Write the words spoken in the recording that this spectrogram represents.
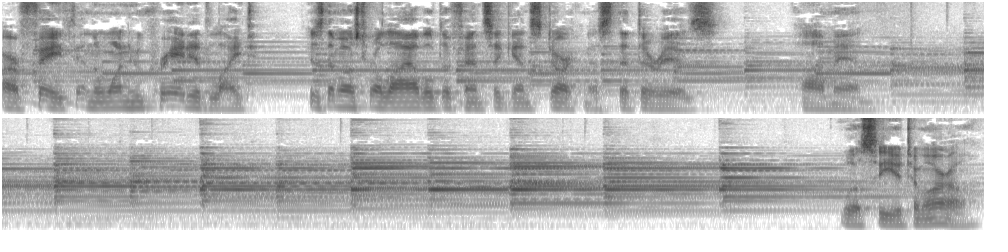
Our faith in the one who created light is the most reliable defense against darkness that there is. Amen. We'll see you tomorrow.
